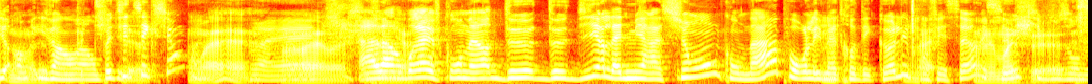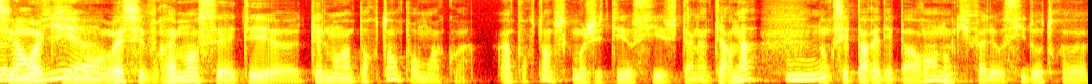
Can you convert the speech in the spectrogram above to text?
maintenant. il va en petit, petite euh, section Ouais. ouais, ouais, c'est Alors génial. bref, qu'on a de, de dire l'admiration qu'on a pour les maîtres d'école, les Mm. Professeurs, Ah, et mais c'est moi, eux qui vous ont c'est donné moi envie. qui euh, Ouais, c'est vraiment, ça a été euh, tellement important pour moi, quoi. Important, parce que moi, j'étais aussi, j'étais à l'internat, Mhm. donc séparé des parents, donc il fallait aussi d'autres, euh,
